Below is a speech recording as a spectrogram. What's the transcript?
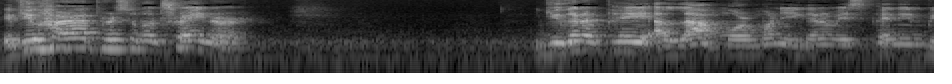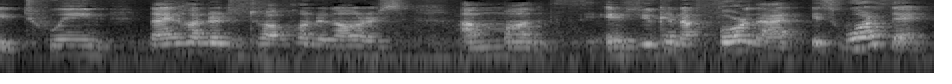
If you hire a personal trainer, you're gonna pay a lot more money. You're gonna be spending between nine hundred to twelve hundred dollars a month. If you can afford that, it's worth it.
